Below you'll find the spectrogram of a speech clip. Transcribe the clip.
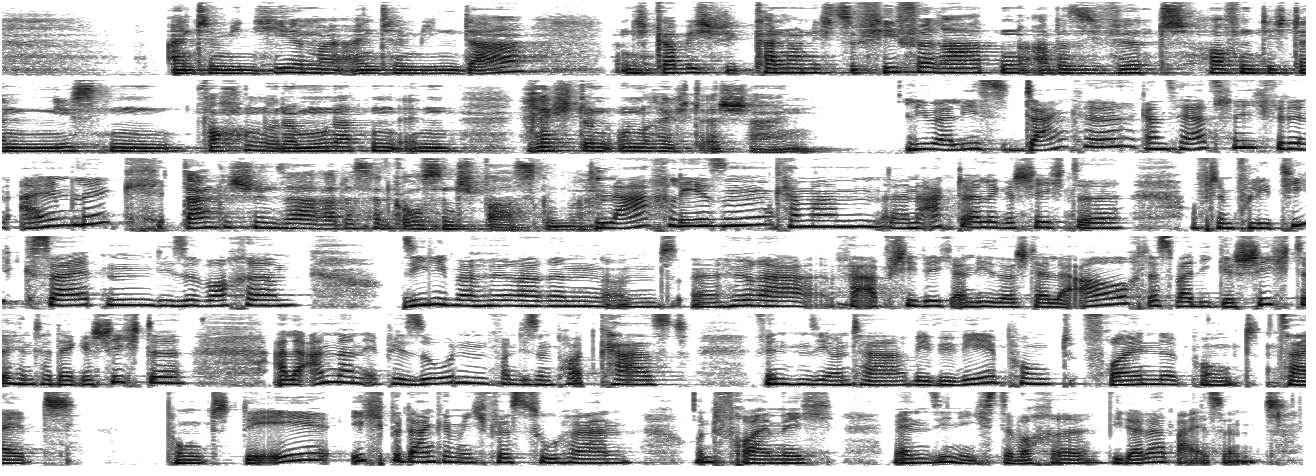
einen Termin hier, mal einen Termin da. Und ich glaube, ich kann noch nicht zu viel verraten, aber sie wird hoffentlich dann in den nächsten Wochen oder Monaten in Recht und Unrecht erscheinen. Lieber Alice, danke ganz herzlich für den Einblick. Dankeschön, Sarah. Das hat großen Spaß gemacht. Nachlesen kann man deine aktuelle Geschichte auf den Politikseiten diese Woche. Sie, liebe Hörerinnen und äh, Hörer, verabschiede ich an dieser Stelle auch. Das war die Geschichte hinter der Geschichte. Alle anderen Episoden von diesem Podcast finden Sie unter www.freunde.zeit.de. Ich bedanke mich fürs Zuhören und freue mich, wenn Sie nächste Woche wieder dabei sind.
